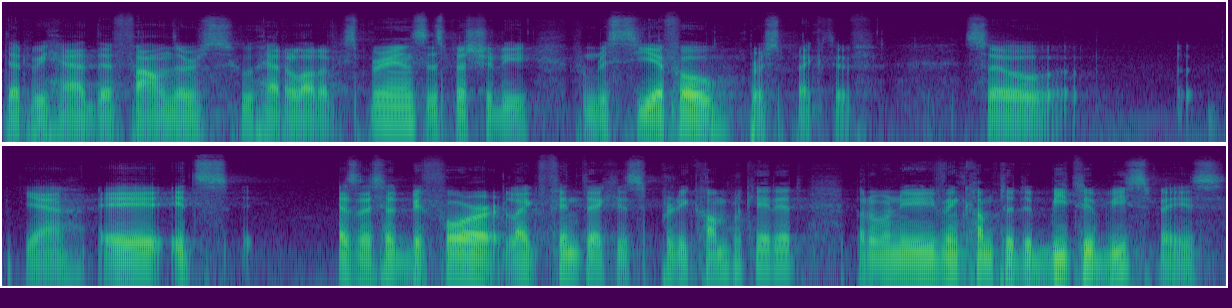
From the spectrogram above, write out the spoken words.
that we had the founders who had a lot of experience, especially from the CFO perspective. So, yeah, it, it's as I said before, like fintech is pretty complicated. But when you even come to the B2B space,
